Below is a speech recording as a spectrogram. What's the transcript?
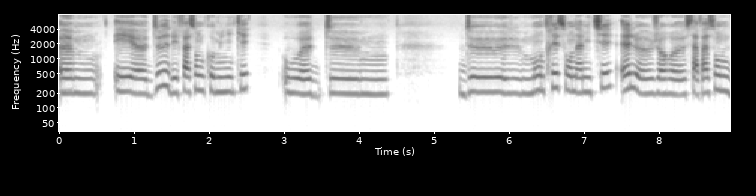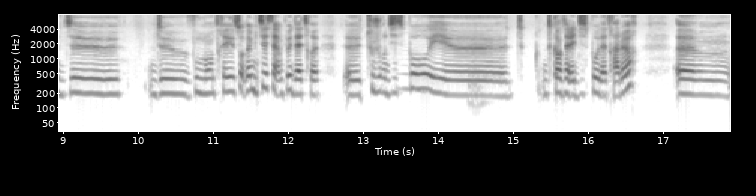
Euh, et deux, les façons de communiquer ou de de montrer son amitié. Elle, genre, euh, sa façon de, de vous montrer son amitié, c'est un peu d'être euh, toujours dispo et euh, quand elle est dispo, d'être à l'heure. Euh,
